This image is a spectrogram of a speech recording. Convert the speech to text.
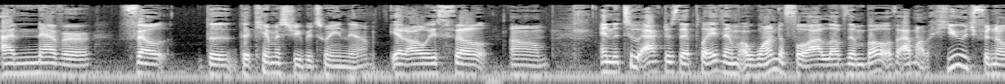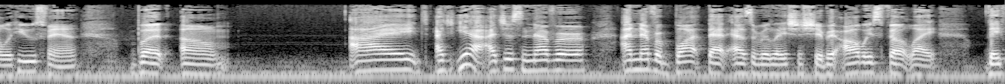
I never felt the the chemistry between them. It always felt um and the two actors that play them are wonderful. I love them both. I'm a huge Finola Hughes fan, but um I, I yeah, I just never I never bought that as a relationship. It always felt like they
